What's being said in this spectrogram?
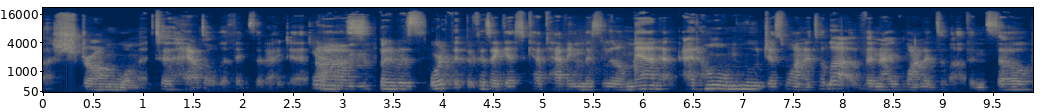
a strong woman to handle the things that I did. Yes. Um, but it was worth it because I guess kept having this little man at, at home who just wanted to love and I wanted to love. And so,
